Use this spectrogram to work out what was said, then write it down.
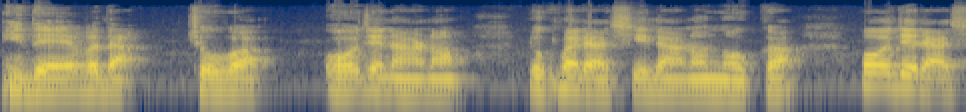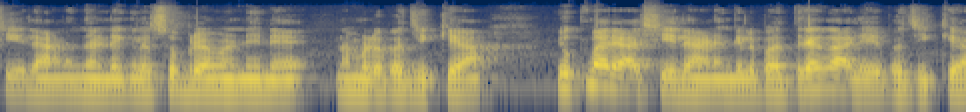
ഈ ദേവത ചൊവ്വ ഓജനാണോ യുഗ്മരാശിയിലാണോ നോക്കുക. ഓജരാശിയിലാണെന്നുണ്ടെങ്കിൽ സുബ്രഹ്മണ്യനെ നമ്മൾ ഭജിക്കുക. യുഗ്മരാശിയിലാണെങ്കിൽ ഭദ്രകാളിയെ ഭജിക്കുക.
